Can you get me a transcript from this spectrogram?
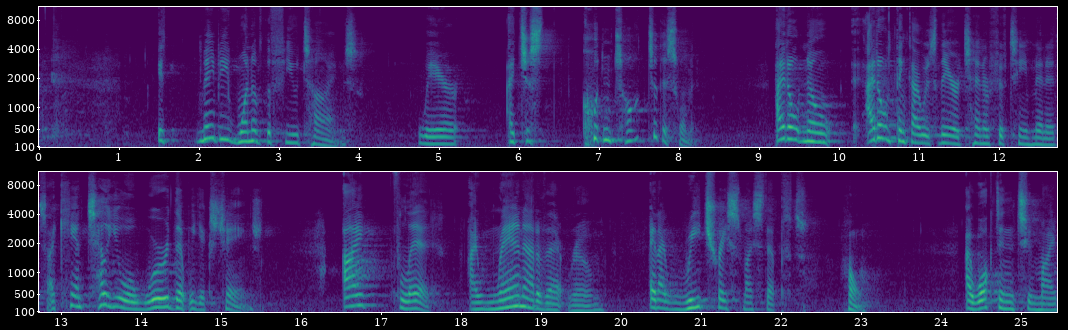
it may be one of the few times where I just couldn't talk to this woman. I don't know, I don't think I was there 10 or 15 minutes. I can't tell you a word that we exchanged. I fled. I ran out of that room and I retraced my steps home. I walked into my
